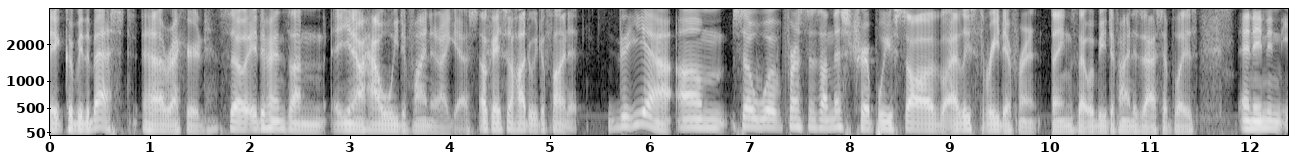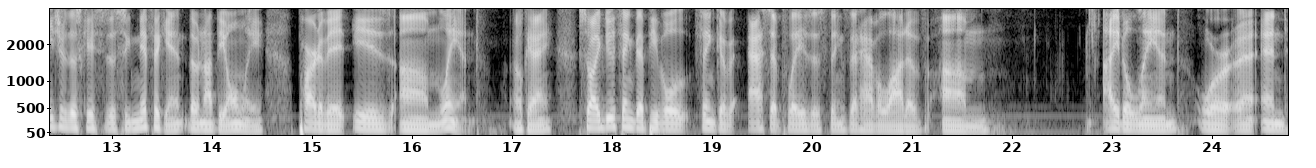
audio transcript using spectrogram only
it could be the best uh, record. So it depends on you know how we define it, I guess. Okay, so how do we define it? But yeah. Um. So for instance, on this trip, we saw at least three different things that would be defined as asset plays, and in, in each of those cases, a significant, though not the only, part of it is um, land. Okay. So I do think that people think of asset plays as things that have a lot of um, idle land or uh, and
